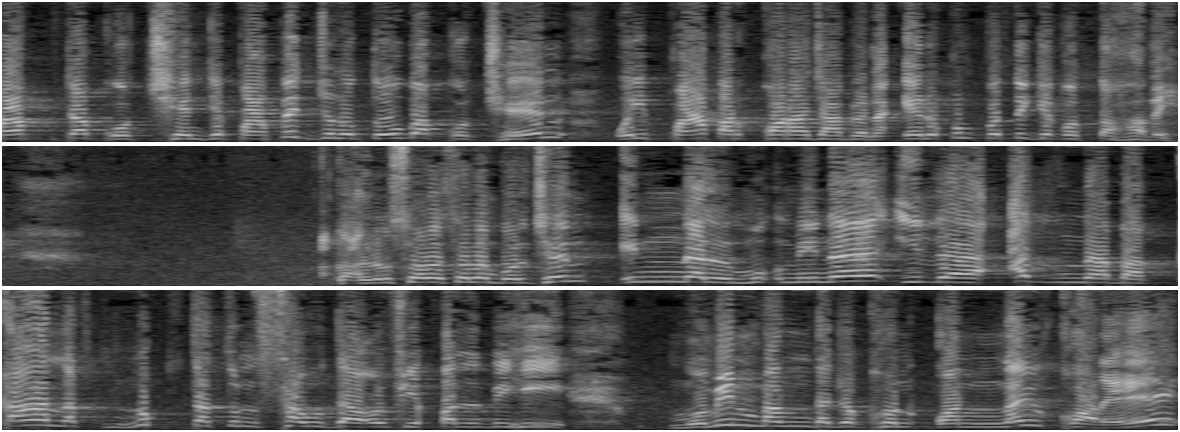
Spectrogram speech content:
পাপটা করছেন, যে পাপের জন্য তৌবা করছেন, ওই পাপ আর করা যাবে না। এরকম প্রতিজ্ঞা করতে হবে। আল্লাহ বলছেন, ইন্নাল মুমিনা ইযা আযনাবা কানাত নুকতাতুন সাউদা কলবিহি মুমিন বান্দা যখন অন্যায় করে,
